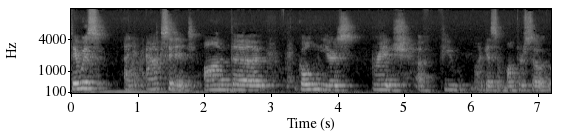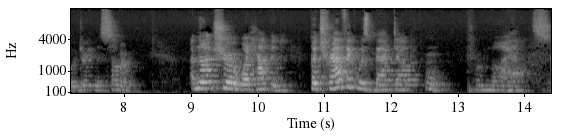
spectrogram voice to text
There was an accident on the Golden Years Bridge a few, I guess a month or so ago during the summer. I'm not sure what happened, but traffic was backed up for miles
